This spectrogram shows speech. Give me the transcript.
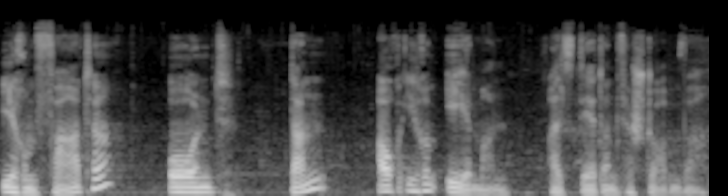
ihrem Vater und dann auch ihrem Ehemann, als der dann verstorben war.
